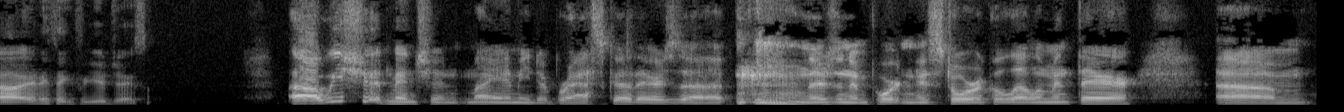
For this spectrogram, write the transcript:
Uh, anything for you, Jason? Uh, we should mention Miami, Nebraska. There's a there's an important historical element there. Um,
